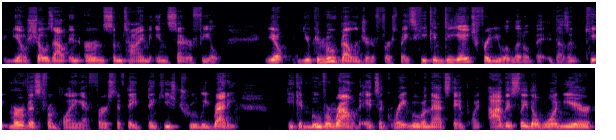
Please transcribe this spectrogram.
you know, shows out and earns some time in center field. You know, you can move Bellinger to first base. He can DH for you a little bit. It doesn't keep Mervis from playing at first if they think he's truly ready. He can move around. It's a great move on that standpoint. Obviously, the one year,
